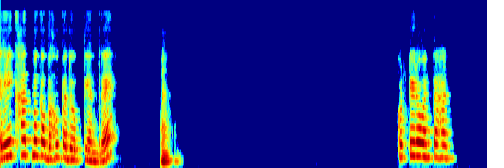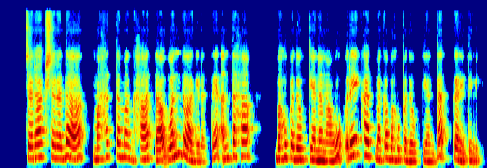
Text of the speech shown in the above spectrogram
ರೇಖಾತ್ಮಕ ಬಹುಪದೋಕ್ತಿ ಅಂದ್ರೆ? ಕೊಟ್ಟಿರುವಂತಹ ಚರಾಕ್ಷರದ ಮಹತ್ತಮ ಘಾತ ಒಂದು ಆಗಿರುತ್ತೆ. ಅಂತಹ ಬಹುಪದೋಕ್ತಿಯನ್ನ ನಾವು ರೇಖಾತ್ಮಕ ಬಹುಪದೋಕ್ತಿ ಅಂತ ಕರಿತೀವಿ.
